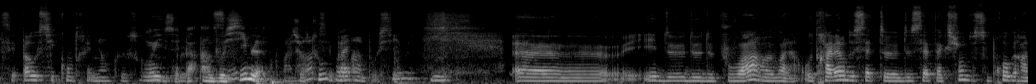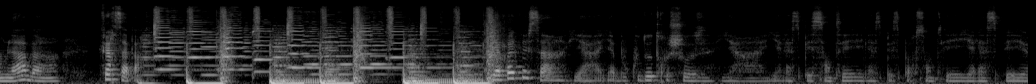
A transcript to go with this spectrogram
c'est pas aussi contraignant que ce qu'on Oui, c'est pas penser. impossible, surtout. c'est pas impossible. Mm. Euh, et de, de, de pouvoir, euh, voilà, au travers de cette, de cette action, de ce programme-là, ben, faire sa part. Il n'y a pas que ça, il y a, il y a beaucoup d'autres choses. Il y a, il y a l'aspect santé, l'aspect sport santé, il y a l'aspect euh,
